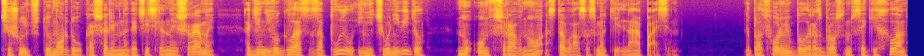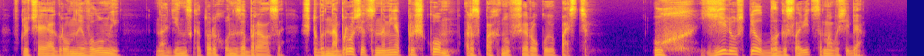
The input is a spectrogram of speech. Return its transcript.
Чешуйчатую морду украшали многочисленные шрамы, один его глаз заплыл и ничего не видел, но он все равно оставался смертельно опасен. На платформе был разбросан всякий хлам, включая огромные валуны — на один из которых он и забрался, чтобы наброситься на меня прыжком, распахнув широкую пасть. Ух, еле успел благословить самого себя.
